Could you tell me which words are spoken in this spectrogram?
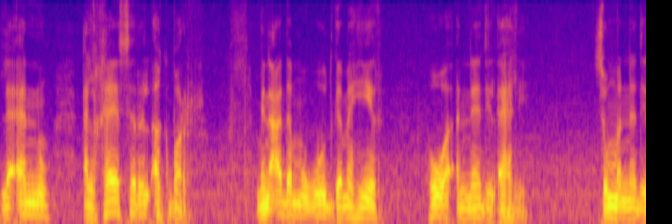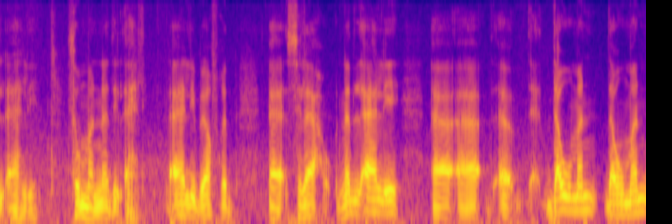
لأنه الخاسر الأكبر من عدم وجود جماهير هو النادي الأهلي ثم النادي الأهلي ثم النادي الأهلي. الأهلي بيفقد آه، سلاحه. النادي الأهلي آه، آه، دوما دوما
